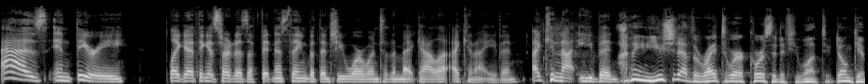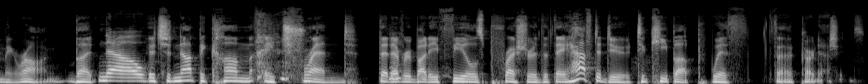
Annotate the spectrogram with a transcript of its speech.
As in theory, like I think it started as a fitness thing, but then she wore one to the Met Gala. I cannot even. I cannot even. I mean, you should have the right to wear a corset if you want to. Don't get me wrong, but No. it should not become a trend that everybody feels pressure that they have to do to keep up with the Kardashians.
